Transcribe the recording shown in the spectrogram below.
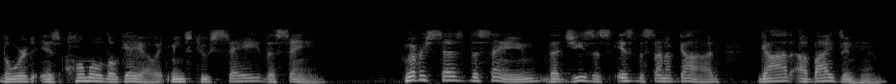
the word is homologeo. It means to say the same. Whoever says the same, that Jesus is the Son of God, God abides in him,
